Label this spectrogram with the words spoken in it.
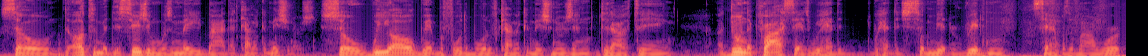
So the ultimate decision was made by the county commissioners. So we all went before the board of county commissioners and did our thing. Uh, during the process, we had to we had to submit written samples of our work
